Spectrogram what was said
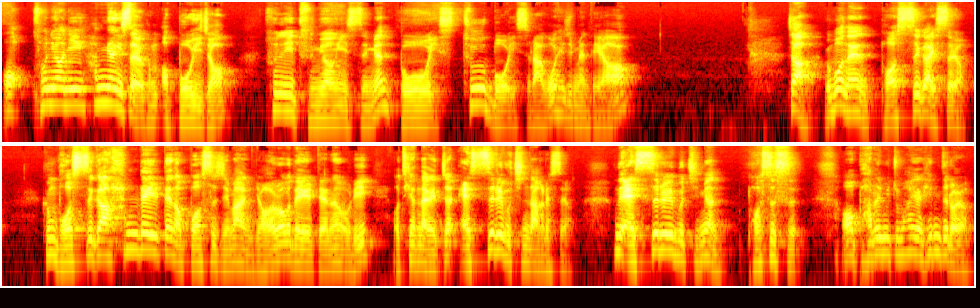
어, 소년이 한 명 있어요. 그럼 a boy죠. 소년이 두명 있으면 boys, two boys라고 해주면 돼요. 자, 이번엔 버스가 있어요. 그럼 버스가 한 대일 때는 어, 버스지만 여러 대일 때는 우리 어떻게 한다 그랬죠? s를 붙인다 그랬어요. 근데 s를 붙이면 버스스. 어, 발음이 좀 하기가 힘들어요.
